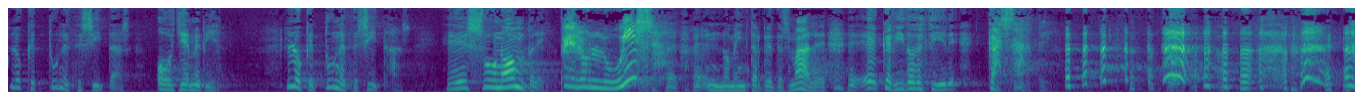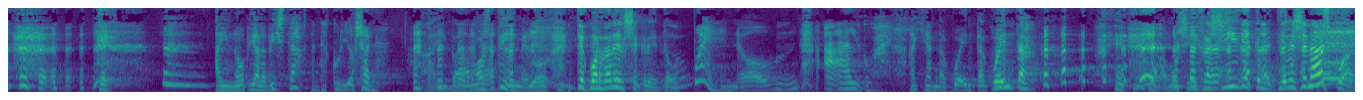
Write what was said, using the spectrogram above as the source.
Lo que tú necesitas, óyeme bien, lo que tú necesitas es un hombre. Pero Luisa. Eh, eh, no me interpretes mal, eh. he querido decir casarte. ¿Qué? ¿Hay novio a la vista? Anda, curiosona. Ay, vamos, dímelo. Te guardaré el secreto. Bueno, algo hay. Ay, anda, cuenta, cuenta. Vamos, hija, sigue, que me tienes en ascuas.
